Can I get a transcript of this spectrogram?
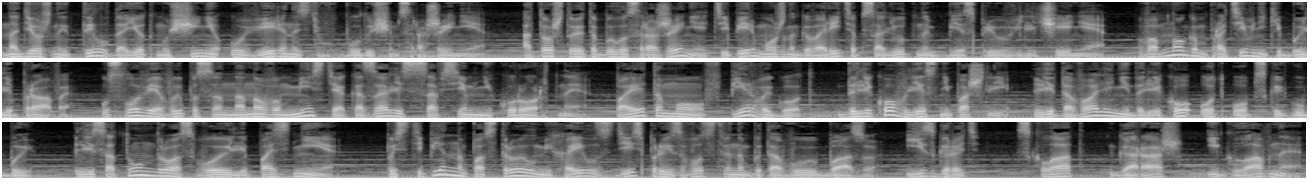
Надежный тыл дает мужчине уверенность в будущем сражении. А то, что это было сражение, теперь можно говорить абсолютно без преувеличения. Во многом противники были правы. Условия выпаса на новом месте оказались совсем не курортные. Поэтому в первый год далеко в лес не пошли, летовали недалеко от Обской губы. Лесотундру освоили позднее. Постепенно построил Михаил здесь производственно-бытовую базу, изгородь, склад, гараж и, главное,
